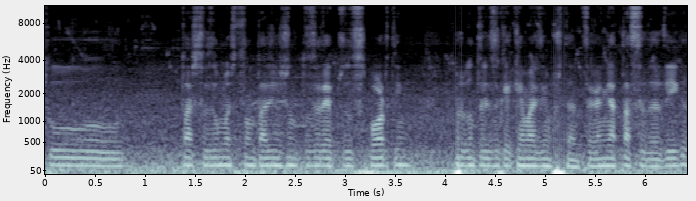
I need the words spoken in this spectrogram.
tu estás a fazer uma sondagem junto dos adeptos do Sporting, pergunta-lhes o que é que é mais importante, se é ganhar a taça da Liga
